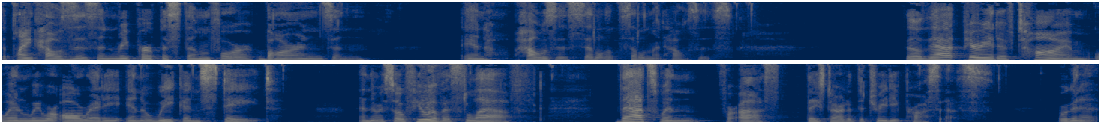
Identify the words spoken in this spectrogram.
the plank houses and repurposed them for barns and, and houses, settle, settlement houses. So that period of time when we were already in a weakened state and there were so few of us left, that's when, for us, they started the treaty process. We're going to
